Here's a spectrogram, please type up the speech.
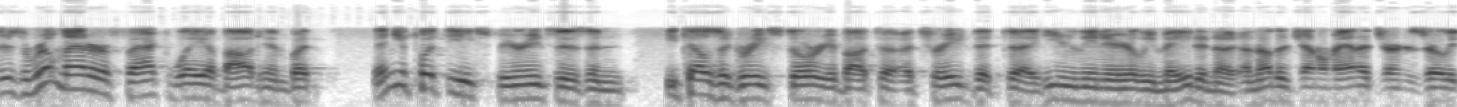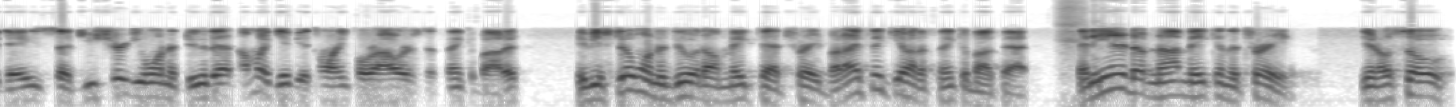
there's a real matter of fact way about him, but then you put the experiences and he tells a great story about uh, a trade that uh, he nearly made and a, another general manager in his early days said, "You sure you want to do that? I'm going to give you 24 hours to think about it. If you still want to do it, I'll make that trade, but I think you ought to think about that." And he ended up not making the trade. You know, so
